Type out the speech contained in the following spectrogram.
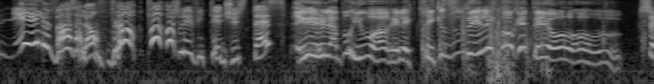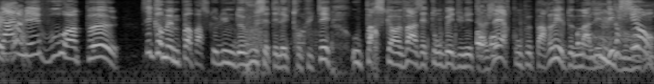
et le vase alors Vlan Je l'ai évité de justesse. Et la bouilloire électrique électrocutée. Oh. Calmez-vous un peu. C'est quand même pas parce que l'une de vous s'est électrocutée ou parce qu'un vase est tombé d'une étagère qu'on peut parler de malédiction.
